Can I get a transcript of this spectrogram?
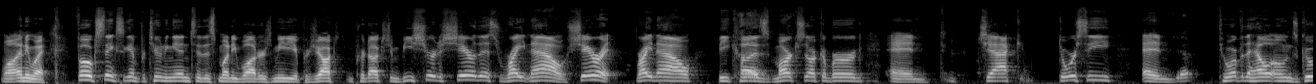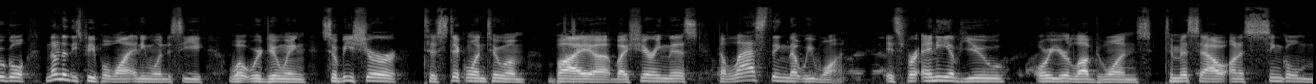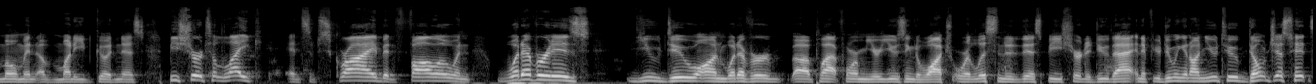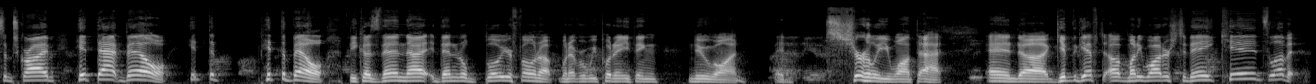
Well, anyway, folks, thanks again for tuning in to this Muddy Waters Media produ- production. Be sure to share this right now. Share it right now because Mark Zuckerberg and Jack Dorsey and Yep. whoever the hell owns Google, none of these people want anyone to see what we're doing. So be sure to stick one to them by uh, by sharing this. The last thing that we want is for any of you or your loved ones to miss out on a single moment of muddied goodness. Be sure to like and subscribe and follow and whatever it is you do on whatever uh, platform you're using to watch or listen to this, be sure to do that. And if you're doing it on YouTube, don't just hit subscribe, hit that bell, hit the hit the bell because then that then it'll blow your phone up whenever we put anything new on. And surely you want that. And uh, give the gift of Muddy Waters today. Kids love it.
